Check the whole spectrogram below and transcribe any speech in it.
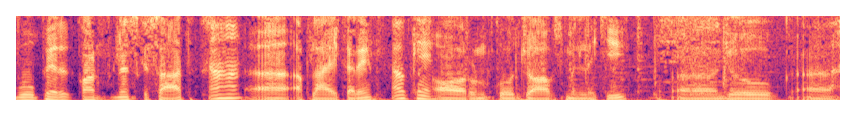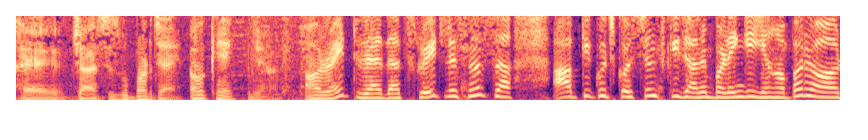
وہ پھر کانفیڈنس کے ساتھ اپلائی کریں۔ اور ان کو جابز ملنے کی جو ہے چانسز وہ بڑھ جائیں۔ جی اوکے ہاں۔ آپ کے کچھ کوشچنس کی جانے پڑیں گے یہاں پر اور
